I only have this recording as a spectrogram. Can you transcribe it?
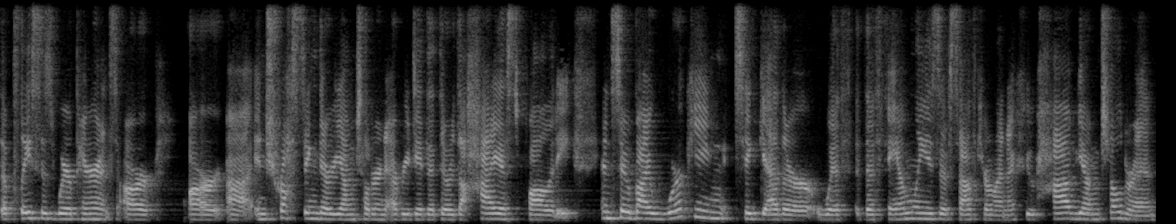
the places where parents are are uh, entrusting their young children every day that they're the highest quality. And so, by working together with the families of South Carolina who have young children,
